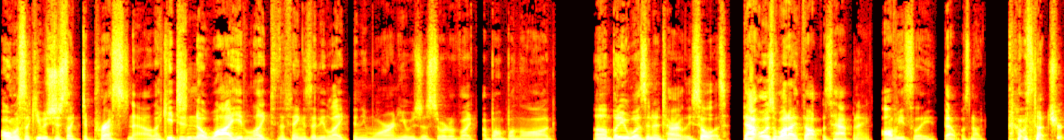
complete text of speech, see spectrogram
almost like he was just like depressed now. Like he didn't know why he liked the things that he liked anymore, and he was just sort of like a bump on the log. Um, but he wasn't entirely soulless. That was what I thought was happening. Obviously, that was not that was not true.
